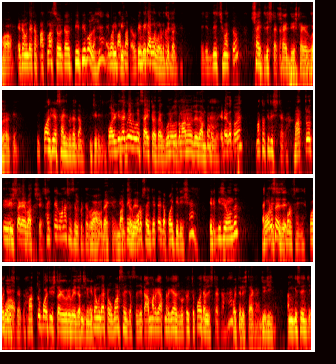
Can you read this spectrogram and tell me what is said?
হ্যাঁ। এটার মধ্যে একটা পাতলা আছে ওটা পিপি বলে হ্যাঁ? একবার পাতলাটা পিপি কাপড় বলে যেটা। হ্যাঁ, এই যে দিচ্ছি মাত্র সাঁত্রিশ টাকা। সাঁত্রিশ টাকা করে আর কি। কোয়ালিটি আর সাইজ দাম। কোয়ালিটি থাকবে এবং সাইজটা থাকবে গুণগত মান অনুযায়ী দামটা হবে। হ্যাঁ। এটা কত মাত্র তিরিশ টাকা। মাত্র তিরিশ টাকায় পাচ্ছে। ষাট টাকা অনার্সে সেল করতে ওয়াও দেখেন বাচ্চাদের বড় সাইজ যেটা এটা পঁয়ত্রিশ হ্যাঁ? এটা কিসের মধ্যে? বড় size বড় পঁয়ত্রিশ Wow, টাকা। মাত্র পঁয়ত্রিশ টাকা করে পেয়ে যাচ্ছেন এটার মধ্যে একটা ওভার সাইজ আছে যেটা আমার আপনার আসবে ওটা হচ্ছে পঁয়তাল্লিশ টাকা হ্যাঁ? পঁয়তাল্লিশ টাকা জি জি। আমি কিছু এই যে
